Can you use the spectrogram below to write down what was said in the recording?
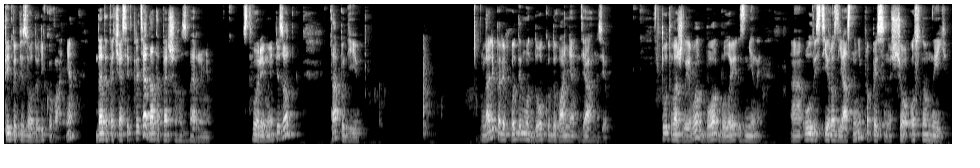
тип епізоду лікування, дата та час відкриття, дата першого звернення. Створюємо епізод та подію. Далі переходимо до кодування діагнозів. Тут важливо, бо були зміни. У листі роз'ясненні прописано, що основний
